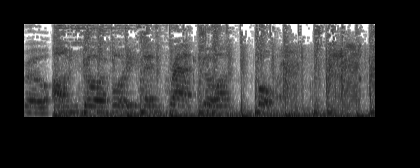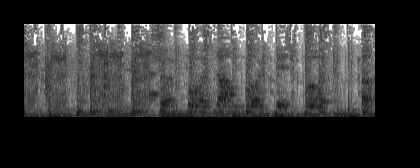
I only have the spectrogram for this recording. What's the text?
Throw on your boards and grab your board. Short board, long board, fish board, boat.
